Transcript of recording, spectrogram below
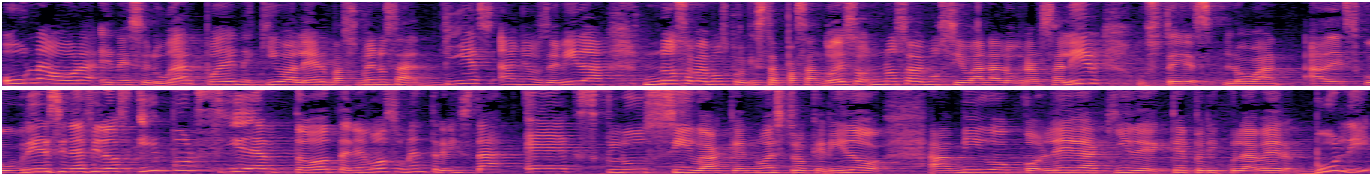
Una hora en ese lugar pueden equivaler más o menos a 10 años de vida. No sabemos por qué está pasando eso, no sabemos si van a lograr salir. Ustedes lo van a descubrir, cinéfilos. Y por cierto, tenemos una entrevista exclusiva que nuestro querido amigo, colega aquí de qué película ver, Bully,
